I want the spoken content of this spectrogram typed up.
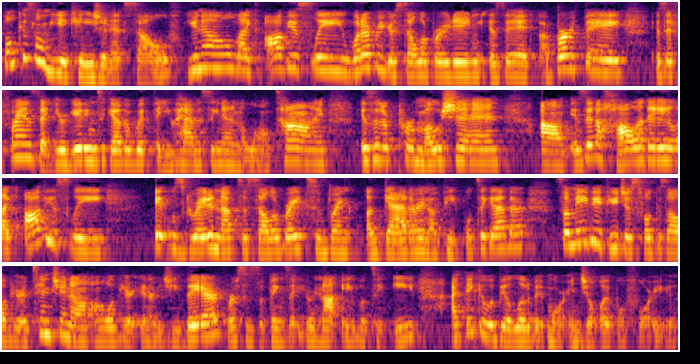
focus on the occasion itself. You know, like obviously whatever you're celebrating, is it a birthday? Is it friends that you're getting together with that you haven't seen in a long time? Is it a promotion? Um, is it a holiday? Like obviously it was great enough to celebrate to bring a gathering of people together so maybe if you just focus all of your attention on all of your energy there versus the things that you're not able to eat i think it would be a little bit more enjoyable for you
